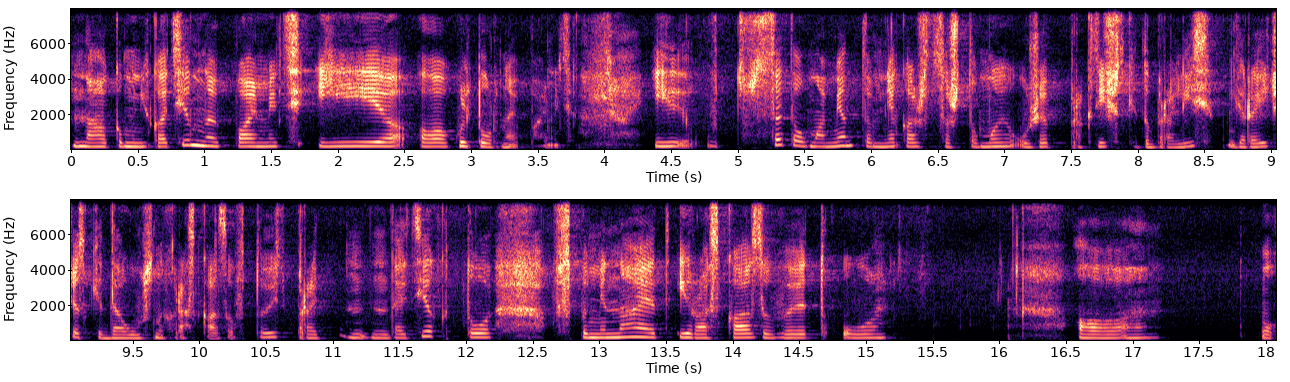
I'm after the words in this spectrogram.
на коммуникативную память и а, культурную память. И вот с этого момента мне кажется, что мы уже практически добрались героически до устных рассказов, то есть про, до тех, кто вспоминает и рассказывает о, о, о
